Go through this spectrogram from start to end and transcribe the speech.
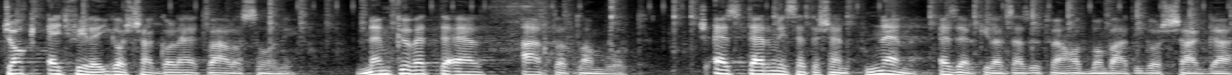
csak egyféle igazsággal lehet válaszolni. Nem követte el, ártatlan volt. És ez természetesen nem 1956-ban vált igazsággá.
